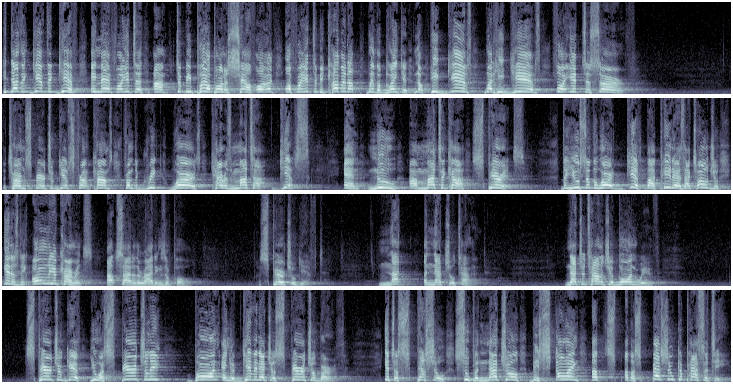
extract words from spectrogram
He doesn't give the gift, amen, for it to, um, to be put up on a shelf or, or for it to be covered up with a blanket. No, He gives what He gives for it to serve. The term spiritual gifts front comes from the Greek words charismata, gifts, and pneumatica, spirits. The use of the word gift by Peter, as I told you, it is the only occurrence outside of the writings of Paul. A spiritual gift, not a natural talent. Natural talent you're born with. Spiritual gift, you are spiritually born and you're given at your spiritual birth. It's a special, supernatural bestowing of, of a special capacity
